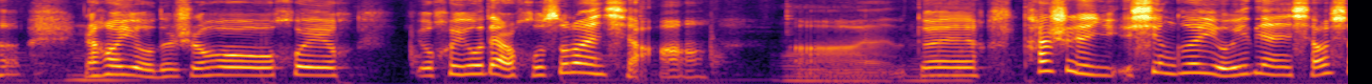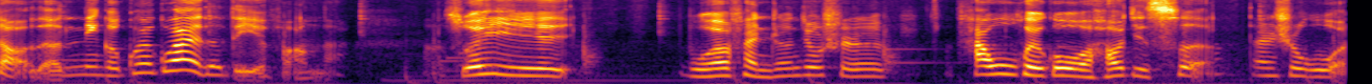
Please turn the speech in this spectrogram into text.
然后有的时候会有会有点胡思乱想。啊，对，他是性格有一点小小的那个怪怪的地方的，所以，我反正就是他误会过我好几次，但是我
